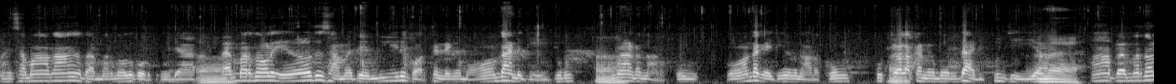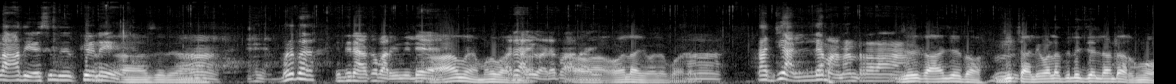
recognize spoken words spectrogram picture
മനസമാധാനം പെമ്പറന്നോൾ കൊടുക്കൂല പെമ്പറന്നോൾ ഏത് സമയത്ത് എന്തെങ്കിലും കുറച്ചുണ്ടെങ്കിൽ മോന്താണ്ട് കയറ്റും. ഇങ്ങാണ്ട് നടക്കും. മോന്ത കയറ്റി നടക്കും. കുട്ടികളൊക്കെ വെറുതെ അടിക്കും ചെയ്യാം ആ പെമ്പറന്നോൾ ആ ദേശം തീർക്കണേ. ആ നമ്മളിപ്പോ എന്തിനാക്കെ പറയുന്നില്ലേ? ആ അല്ല നല്ല കാര്യം ചെയ്തോ? ഈ ചളിവെള്ളത്തിൽ ഇജ്ജല്ലാണ്ട് ഇറങ്ങുമോ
